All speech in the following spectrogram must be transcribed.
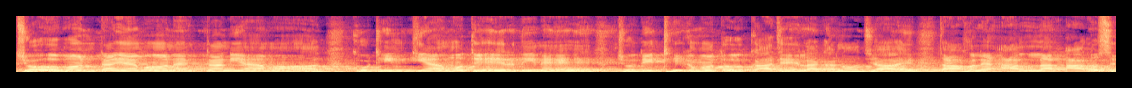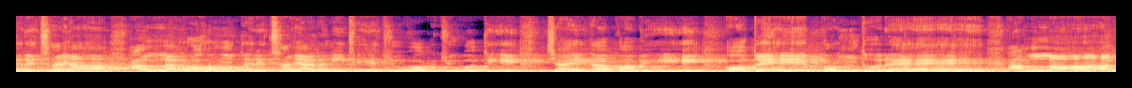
যৌবনটা এমন একটা নিয়ামত, কঠিন কিয়ামতের দিনে যদি ঠিক মতো কাজে লাগানো যায়, তাহলে আল্লাহর আরসের ছায়া, আল্লাহর রহমতের ছায়ার নিচে যুবক, যুবতী জায়গা পাবে। অতএব বন্ধুরে, আল্লাহর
